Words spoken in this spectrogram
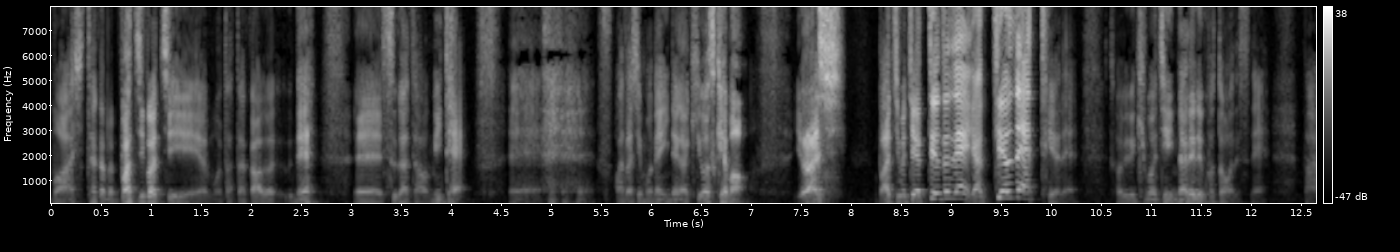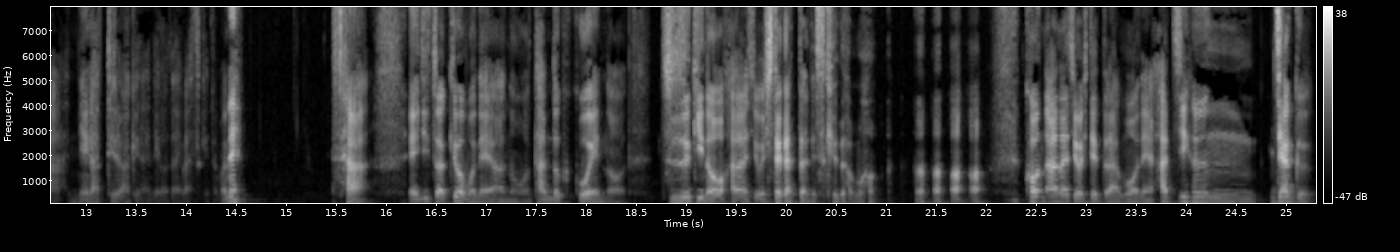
もう明日からバチバチ、もう戦うね、えー、姿を見て、えー、私もね、稲垣陽介も、よしバチバチやってるぜやってやるぜっていうね、そういう気持ちになれることをですね、まあ、願ってるわけなんでございますけどもね。さあ、え、実は今日もね、あの、単独公演の続きの話をしたかったんですけども こんな話をしてたらもうね、8分弱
